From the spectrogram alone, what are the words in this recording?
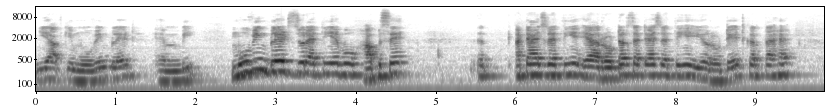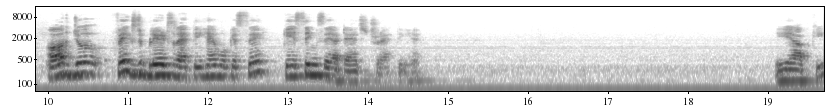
ये आपकी moving blade M B moving blades जो रहती है वो हब से अटैच रहती हैं या रोटर से अटैच रहती हैं, ये रोटेट करता है। और जो फिक्स्ड ब्लेड्स रहती हैं वो किससे? केसिंग से अटैच्ड रहती हैं। ये आपकी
